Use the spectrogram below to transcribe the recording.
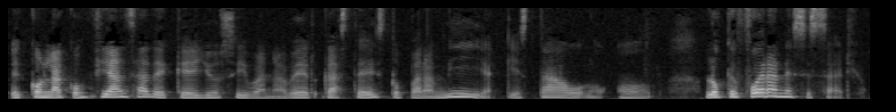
eh, con la confianza de que ellos iban a ver, gaste esto para mí aquí está, o lo que fuera necesario.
